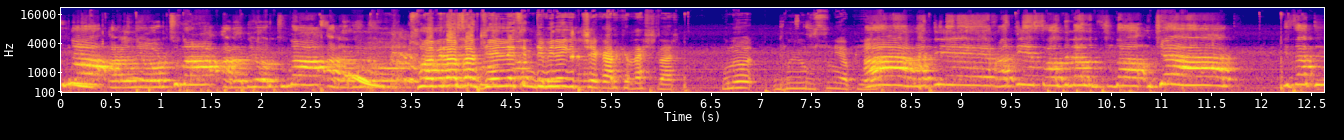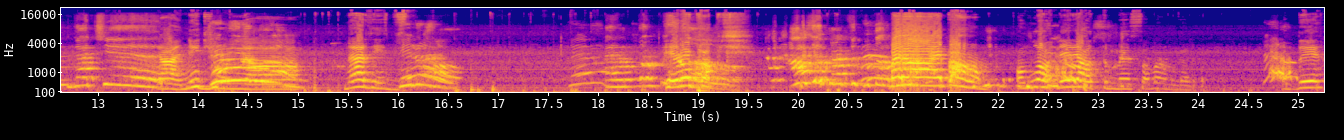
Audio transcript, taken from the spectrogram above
Tuna aranıyor, Tuna aranıyor, Tuna aranıyor. Tuna birazdan cennetin dibine gidecek arkadaşlar. Bunu duyurusunu yapayım. Aa, hadi, hadi saldıralım Tuna, uçak. Kaçın. Ya ne diyorsun ya? Neredeyiz biz? Hero. Hero. Al yok artık burada. Bye bye bam. Allah nereye attım ben sana mı galiba? Hadi.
